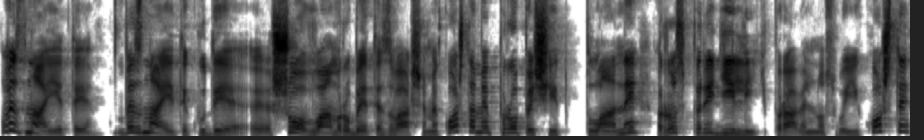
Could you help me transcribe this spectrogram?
ви знаєте, ви знаєте, куди, е, що вам робити з вашими коштами. Пропишіть плани, розподіліть правильно свої кошти,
